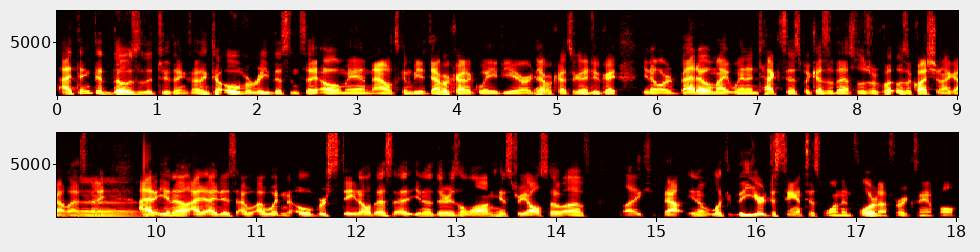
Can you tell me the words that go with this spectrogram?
I think that those are the two things. I think to overread this and say, "Oh man, now it's going to be a Democratic wave year," or yeah. Democrats are going to do great, you know, or Beto might win in Texas because of this was was a question I got last uh, night. I, you know, I, I just I, I, wouldn't overstate all this. Uh, you know, there is a long history also of like that. You know, look at the year DeSantis won in Florida, for example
